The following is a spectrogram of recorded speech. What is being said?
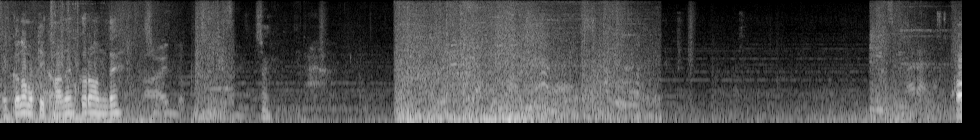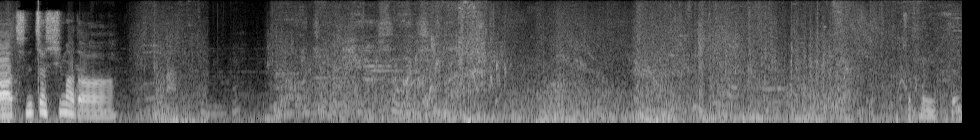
네, 끊어먹기 가능? 끌었는데? 아, 진짜 심하다. 저풍 있음.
